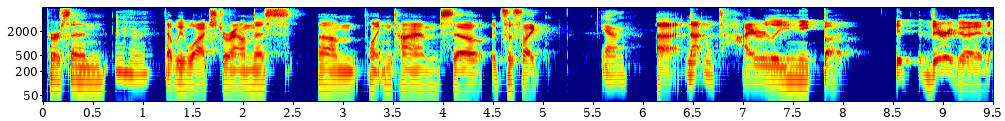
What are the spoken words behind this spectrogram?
person Mm-hmm. that we watched around this um, point in time. So it's just like Yeah. uh, not entirely unique, but it very good.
